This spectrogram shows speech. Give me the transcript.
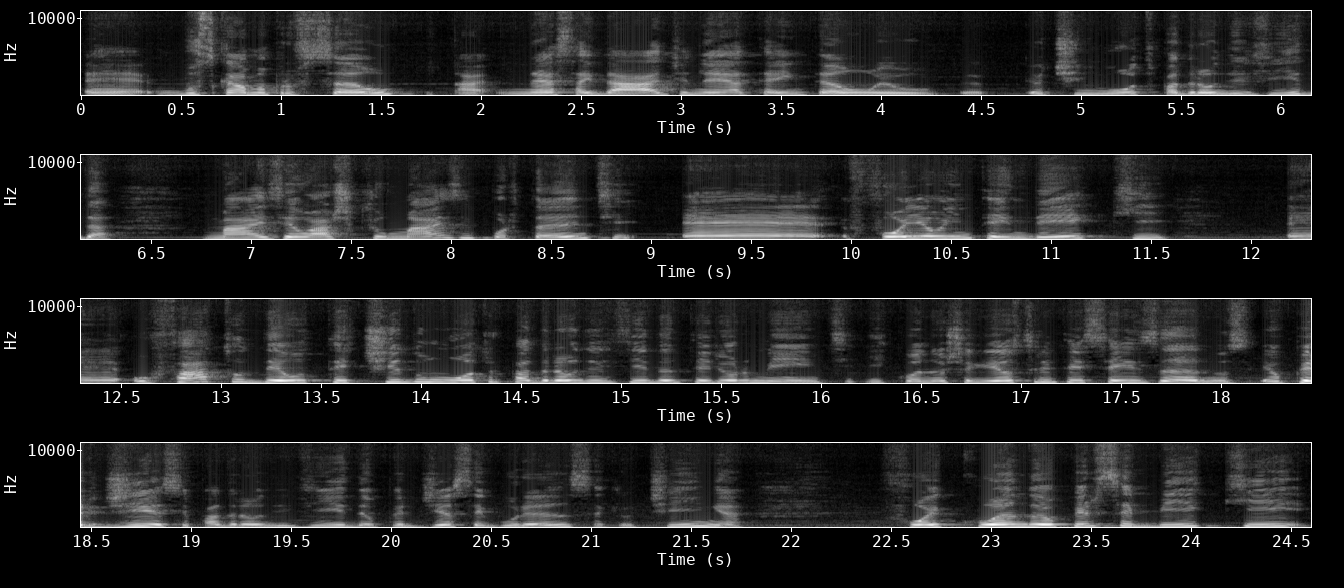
é, buscar uma profissão nessa idade, né? Até então eu, eu, tinha um outro padrão de vida, mas eu acho que o mais importante é, foi eu entender que é, o fato de eu ter tido um outro padrão de vida anteriormente e quando eu cheguei aos 36 anos eu perdi esse padrão de vida, eu perdi a segurança que eu tinha, foi quando eu percebi que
